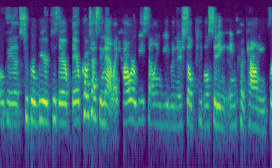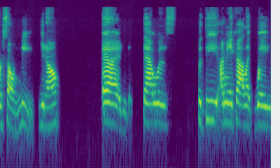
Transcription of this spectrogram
okay, that's super weird because they're they're protesting that. Like, how are we selling weed when there's still people sitting in Cook County for selling weed, you know? And that was but the I mean it got like way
